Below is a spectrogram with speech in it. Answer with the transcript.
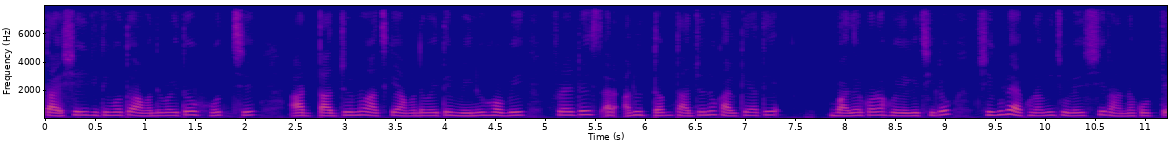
তা সেই রীতিমতো আমাদের বাড়িতেও হচ্ছে। আর তার জন্য আজকে আমাদের বাড়িতে মেনু হবে ফ্রায়েড রাইস আর আলুর দম। তার জন্য কালকে রাতে বাজার করা হয়ে গেছিল, সেগুলো এখন আমি চলে এসেছি রান্না করতে।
